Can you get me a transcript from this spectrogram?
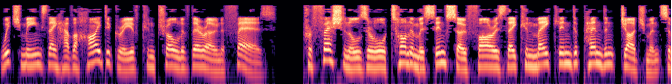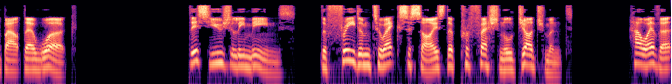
which means they have a high degree of control of their own affairs. Professionals are autonomous insofar as they can make independent judgments about their work. This usually means the freedom to exercise their professional judgment. However,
